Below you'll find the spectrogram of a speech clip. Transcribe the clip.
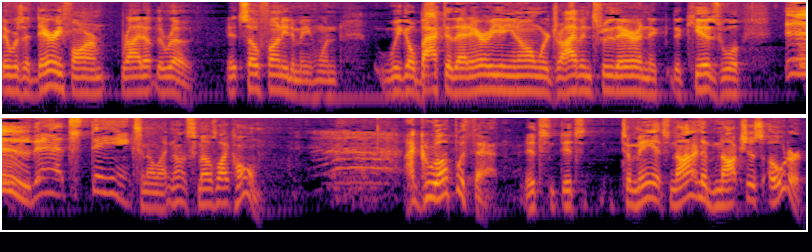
There was a dairy farm right up the road. It's so funny to me when we go back to that area, you know, and we're driving through there and the, the kids will, ooh, that stinks. And I'm like, no, it smells like home. I grew up with that. It's, it's, to me, it's not an obnoxious odor.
